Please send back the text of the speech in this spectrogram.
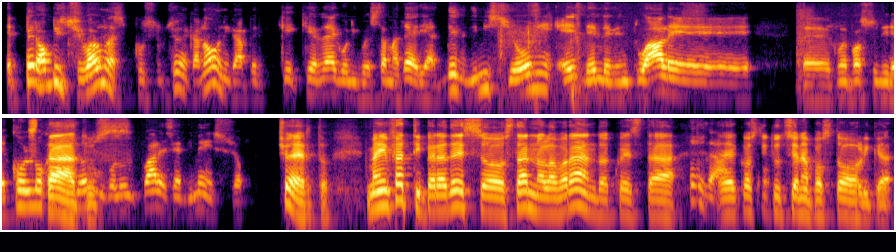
E però ci vuole una costituzione canonica perché, che regoli questa materia delle dimissioni e dell'eventuale, eh, come posso dire, collocazione Status. di colui il quale si è dimesso. Certo, ma infatti per adesso stanno lavorando a questa Esatto. eh, Costituzione apostolica.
